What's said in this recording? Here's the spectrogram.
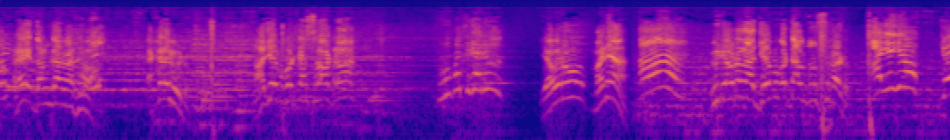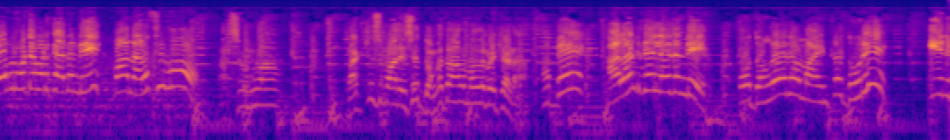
దొంగ వెధవ. ఎక్కడ వీడు? నా జేబు కొట్టేస్తావట్రా భూపతి గారు. ఎవరు? మణి ఆ. వీడు ఎవడో నా జేబు కొట్టాలని చూస్తున్నాడు. అయ్యో జోబులు కొట్టేవాడు కాదండి మా నరసింహం. నరసింహ ప్రాక్టీస్ మానేసి దొంగతనాలు మొదలు పెట్టాడా అబ్బే అలాంటిదేం లేదండి. ఓ దొంగ ఏదో మా ఇంట్లో దూరి ఈయన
